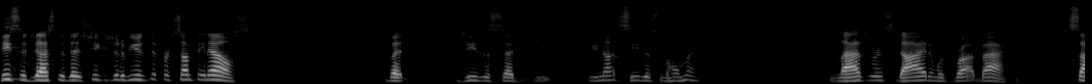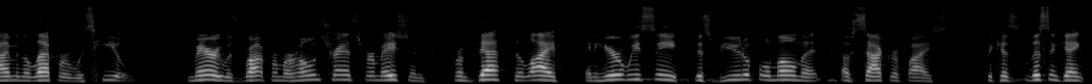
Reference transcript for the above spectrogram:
He suggested that she should have used it for something else. But Jesus said, do you not see this moment? Lazarus died and was brought back. Simon the leper was healed. Mary was brought from her own transformation from death to life. And here we see this beautiful moment of sacrifice. Because listen, gang,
